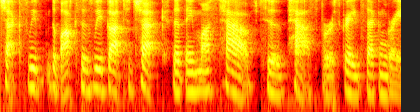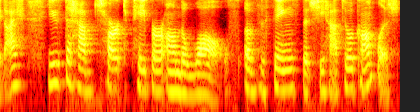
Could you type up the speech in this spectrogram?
checks we've the boxes we've got to check that they must have to pass first grade, second grade. I used to have chart paper on the walls of the things that she had to accomplish.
